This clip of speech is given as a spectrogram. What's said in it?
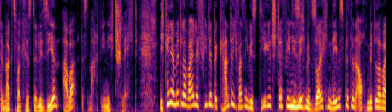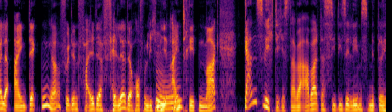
Der mag zwar kristallisieren, aber das macht ihn nicht schlecht. Ich kenne ja mittlerweile viele Bekannte, ich weiß nicht, wie es dir geht, Steffi, die mhm. sich mit solchen Lebensmitteln auch mittlerweile eindecken, ja, für den Fall der Fälle, der hoffentlich nie mhm. eintreten mag. Ganz wichtig ist dabei aber, dass sie diese Lebensmittel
